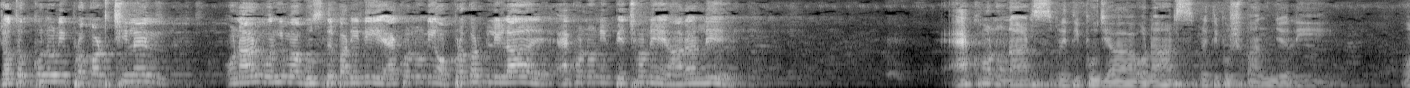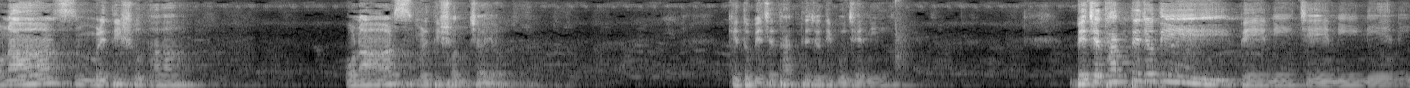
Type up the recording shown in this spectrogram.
যতক্ষণ উনি প্রকট ছিলেন, ওনার মহিমা বুঝতে পারিনি। এখন উনি অপ্রকট লীলায়, এখন উনি পেছনে আড়ালে। এখন ওনার স্মৃতি পূজা ওনার স্মৃতি পুষ্পাঞ্জলি ওনার স্মৃতি সুধা ওনার স্মৃতি সঞ্চয় কিন্তু বেঁচে থাকতে যদি বুঝেনি বেঁচে থাকতে যদি পেয়ে চেয়ে নি, নিয়ে নি,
